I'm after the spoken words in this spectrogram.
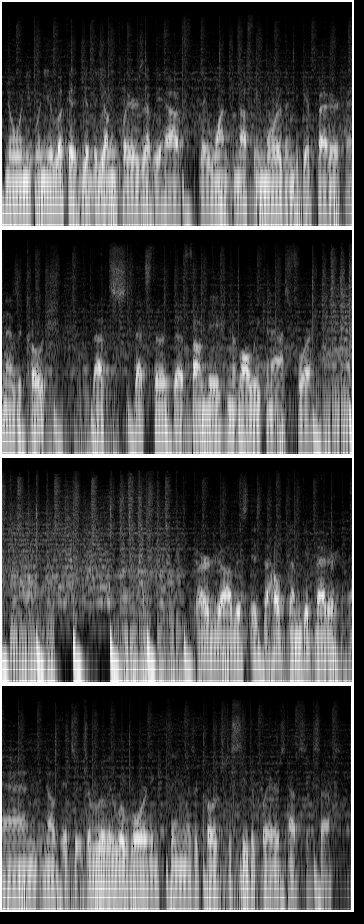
You know, when you, when you look at the young players that we have, they want nothing more than to get better. And as a coach, that's, that's the, the foundation of all we can ask for. Our job is, is to help them get better and you know, it's, it's a really rewarding thing as a coach to see the players have success.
